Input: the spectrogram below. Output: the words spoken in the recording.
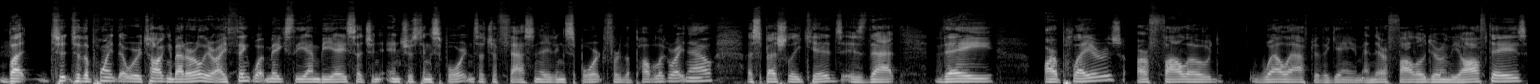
but to, to the point that we were talking about earlier, I think what makes the NBA such an interesting sport and such a fascinating sport for the public right now, especially kids, is that they, our players, are followed well after the game and they're followed during the off days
